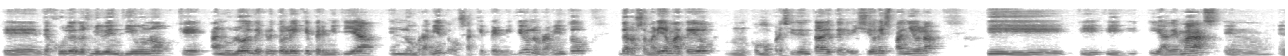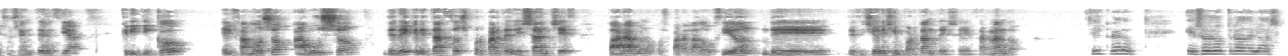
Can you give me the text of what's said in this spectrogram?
de julio de 2021 que anuló el decreto ley que permitía el nombramiento, o sea, que permitió el nombramiento de Rosa María Mateo mm, como presidenta de Televisión Española y, además en, su sentencia criticó el famoso abuso de decretazos por parte de Sánchez para, bueno, pues para la adopción de decisiones importantes, eh, Fernando. Sí, claro. Eso es otra de las,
